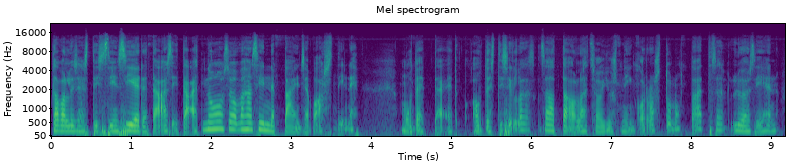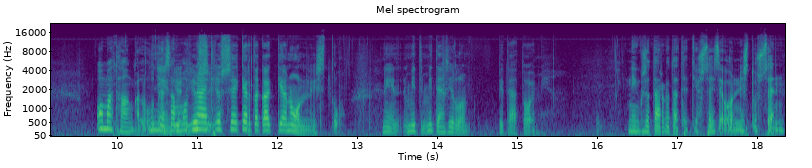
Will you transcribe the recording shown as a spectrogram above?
tavallisesti siinä siedetään sitä, että no se on vähän sinne päin se vastine. Mutta että, että autistisilla saattaa olla, että se on just niin korostunutta, että se lyö siihen omat hankaluutensa. Niin, mutta jos, näet... jos se ei kerta kaikkiaan onnistu, niin mit, miten silloin pitää toimia? Niin kuin sä tarkoitat, että jos ei se onnistu sen...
